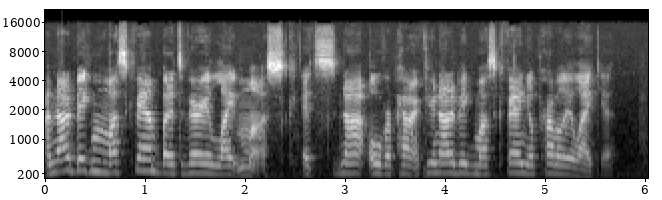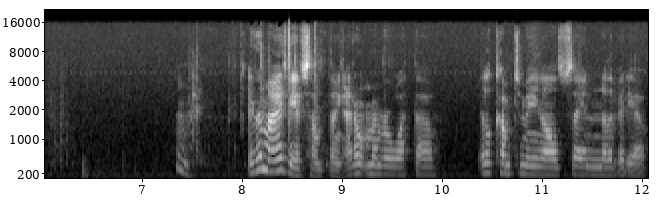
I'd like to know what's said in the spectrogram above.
I'm not a big musk fan, but it's very light musk. It's not overpowering. If you're not a big musk fan, you'll probably like it. Hmm. It reminds me of something. I don't remember what, though. It'll come to me and I'll say in another video.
